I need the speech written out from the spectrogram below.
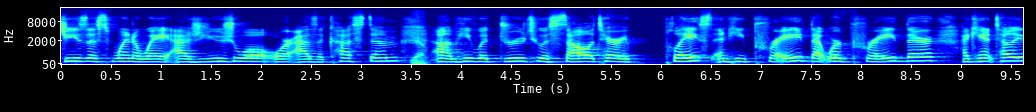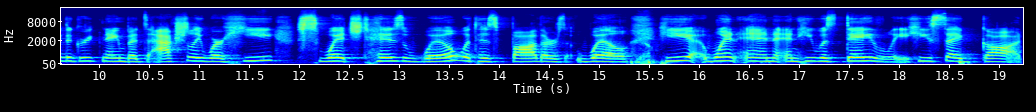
Jesus went away as usual or as a custom, Yeah. um, he withdrew to a solitary place and he prayed. That word prayed there, I can't tell you the Greek name, but it's actually where he switched his will with his father's will. He went in and he was daily. He said, God,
